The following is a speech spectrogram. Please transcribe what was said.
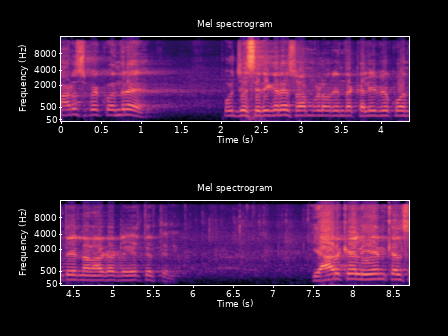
ಮಾಡಿಸ್ಬೇಕು ಅಂದರೆ, ಪೂಜ್ಯ ಸಿರಿಗೆರೆ ಸ್ವಾಮಿಗಳವರಿಂದ ಕಲಿಬೇಕು ಅಂತೇಳಿ ನಾನು ಆಗಾಗಲೇ ಹೇಳ್ತಿರ್ತೀನಿ. ಯಾರ ಕೈಯಲ್ಲಿ ಏನು ಕೆಲಸ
